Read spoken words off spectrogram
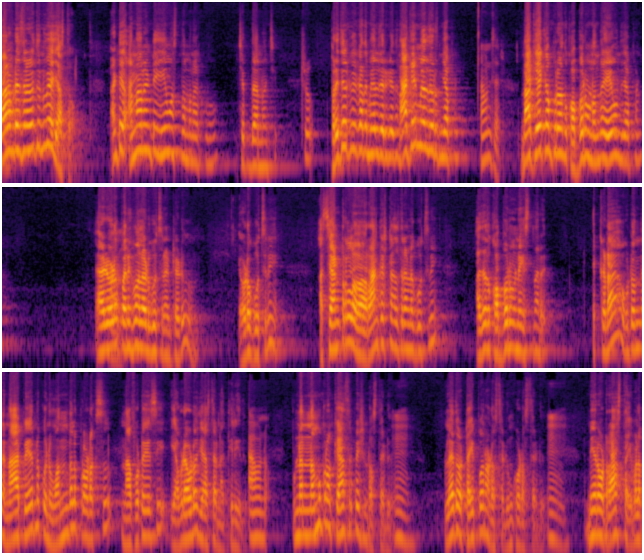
కాన్ఫిడెన్స్ అనేది నువ్వే చేస్తావు. అంటే అన్నానంటే ఏం వస్తుందమ్మా నాకు? చెప్పు దాని నుంచి. ట్రూ ప్రజలకి కదా మేలు జరిగేది. నాకేం మేలు జరుగుతుంది చెప్పండి. అవును సార్. నాకే కంపెనీ ఉంది? కొబ్బరి ఉందా? ఏముంది చెప్పండి. ఆడెవడో పనికి మళ్ళీ కూర్చుని అంటాడు. ఎవడో కూర్చుని ఆ సెంటర్లో రామకృష్ణ వెళ్తారని కూర్చుని. అదేదో కొబ్బరి నూనె ఇస్తున్నారు ఇక్కడ ఒకటి ఉంది నా పేరున కొన్ని వందల ప్రోడక్ట్స్ నా ఫోటో వేసి ఎవడెవడో చేస్తాడు నాకు తెలియదు అవును. ఇప్పుడు నన్ను నమ్ముకున్న క్యాన్సర్ పేషెంట్ వస్తాడు. లేదా టైప్ నాడు వస్తాడు ఇంకోటి వస్తాడు. నేను ఒకటి రాస్తా ఇవాళ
